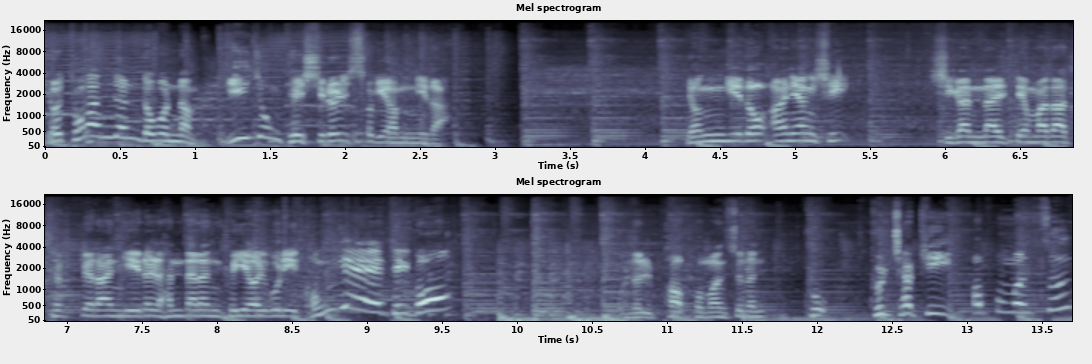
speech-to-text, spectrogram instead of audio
교통안전 로봇남 이종태 씨를 소개합니다. 경기도 안양시 시간 날 때마다 특별한 일을 한다는 그의 얼굴이 공개되고 오늘 퍼포먼스는 구, 굴착기 퍼포먼스?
